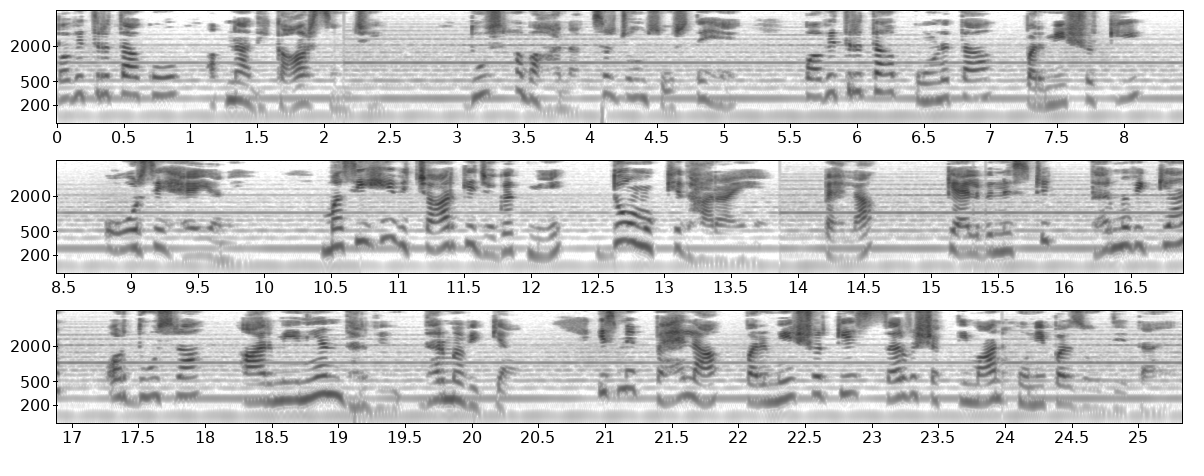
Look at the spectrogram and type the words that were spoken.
पवित्रता को अपना अधिकार समझे। दूसरा बहाना अक्सर जो हम सोचते हैं, पवित्रता, पूर्णता परमेश्वर की ओर से है या नहीं? मसीही विचार के जगत में दो मुख्य धाराएँ हैं। पहला, कैल्विनिस्टिक धर्म विज्ञान और दूसरा, आर्मेनियन धर्म विज्ञान इसमें पहला परमेश्वर के सर्वशक्तिमान होने पर ज़ोर देता है।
